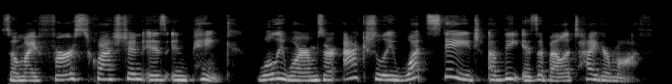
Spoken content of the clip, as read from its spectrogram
So my first question is in pink. Woolly worms are actually what stage of the Isabella tiger moth?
